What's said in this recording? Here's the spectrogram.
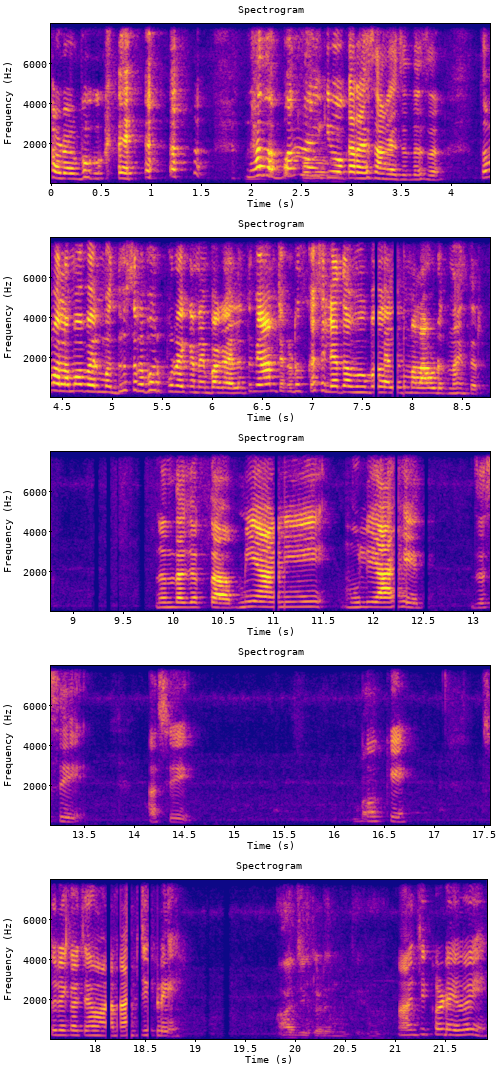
थोड्या वेळ बघू काय. दादा बंद नाही किंवा करायला सांगायचं तसं. तुम्हाला मोबाईल मध्ये दुसरं भरपूर आहे का नाही बघायला? तुम्ही आमच्याकडेच कशाला येता मग बघायला तुम्हाला आवडत नाही तर. नंदा जगताप मी आणि मुली आहेत. जसे असे. ओके. सुरेखा चव्हाण आजीकडे. आजीकडे आजीकडे वय.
